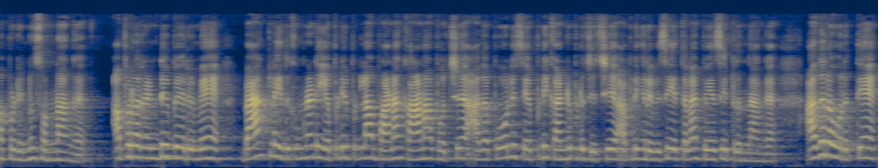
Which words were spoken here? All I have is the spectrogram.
அப்படின்னு சொன்னாங்க. அப்புறம் ரெண்டு பேருமே பேங்க்கில் இதுக்கு முன்னாடி எப்படி இப்படிலாம் பணம் காணா போச்சு அதை போலீஸ் எப்படி கண்டுபிடிச்சிச்சு அப்படிங்கிற விஷயத்தெல்லாம் பேசிகிட்டு இருந்தாங்க. அதில் ஒருத்தன்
